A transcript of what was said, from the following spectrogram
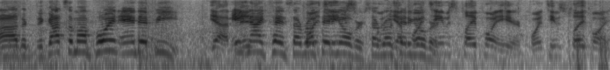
Uh, they, got some on point and at B. Yeah, 8, mid, 9, 10. Start rotating teams, over. Start rotating yeah, point over. Point teams play point here. Point teams play point.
